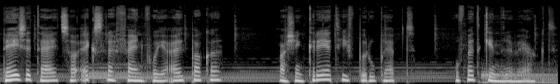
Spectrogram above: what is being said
Deze tijd zal extra fijn voor je uitpakken als je een creatief beroep hebt of met kinderen werkt.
